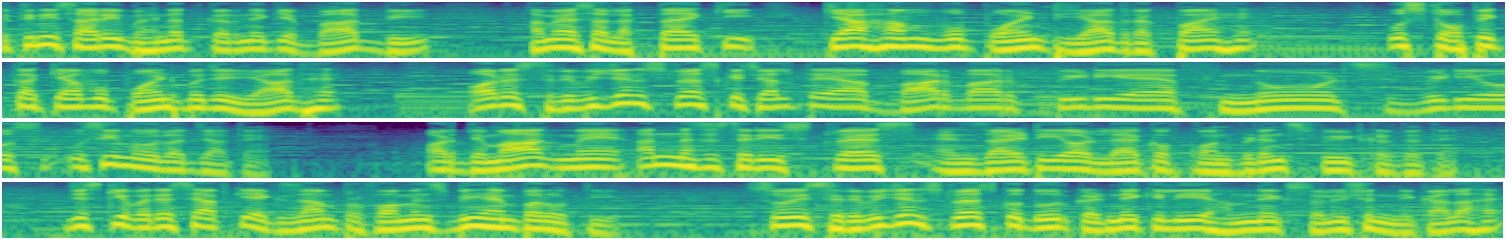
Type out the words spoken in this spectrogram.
इतनी सारी मेहनत करने के बाद भी हमें ऐसा लगता है कि क्या हम वो पॉइंट याद रख पाए हैं? उस टॉपिक का क्या वो पॉइंट मुझे याद है? और इस रिविजन स्ट्रेस के चलते आप बार बार पीडीएफ नोट्स वीडियोस उसी में उलझ जाते हैं। और दिमाग में अननेसेसरी स्ट्रेस एनजाइटी और लैक ऑफ़ कॉन्फिडेंस फ़ीड कर देते हैं जिसकी वजह से आपकी एग्ज़ाम परफॉर्मेंस भी हैम्पर होती है। सो so, इस रिविजन स्ट्रेस को दूर करने के लिए हमने एक सोल्यूशन निकाला है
